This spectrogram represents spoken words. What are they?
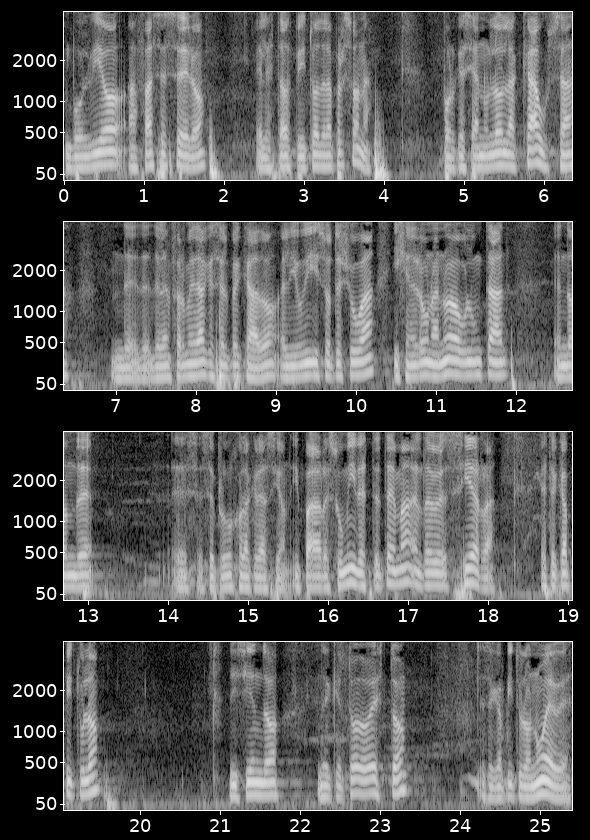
volvió a fase cero el estado espiritual de la persona, porque se anuló la causa de, la enfermedad que es el pecado, el Yudí hizo Teshuvah y generó una nueva voluntad en donde eh, se, produjo la creación. Y para resumir este tema, el Rebbe cierra este capítulo diciendo de que todo esto, ese capítulo 9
